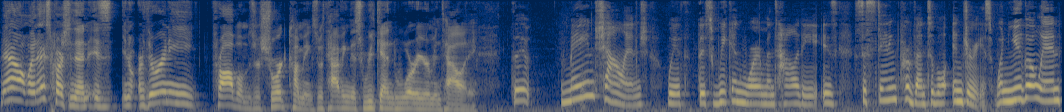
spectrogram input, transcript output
now, my next question then is, you know, are there any problems or shortcomings with having this weekend warrior mentality? The main challenge with this weekend warrior mentality is sustaining preventable injuries. When you go in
